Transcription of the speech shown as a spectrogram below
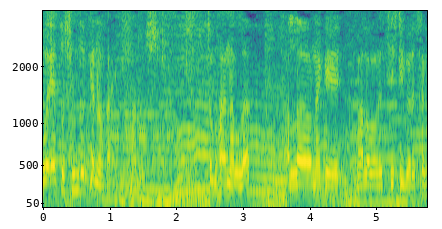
ও এত সুন্দর কেন হয় মানুষ। তো ভান আল্লাহ আল্লাহ ওনাকে ভালোভাবে সৃষ্টি করেছেন।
